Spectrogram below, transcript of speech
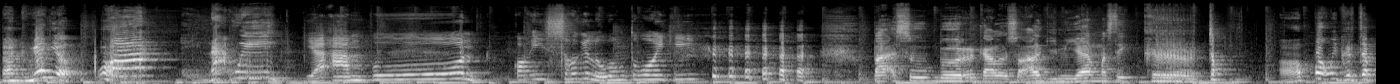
Bandungan yo? Wah, enak wih. Ya ampun, kok iso ki lho wong tua iki? Pak Subur kalau soal ginian mesti gercep. Apa kuwi gercep?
